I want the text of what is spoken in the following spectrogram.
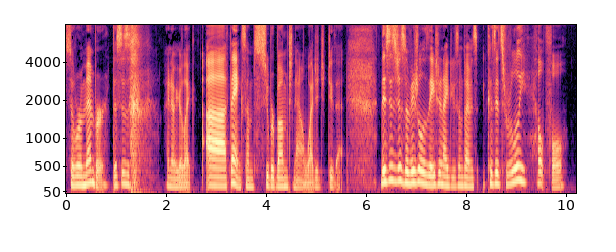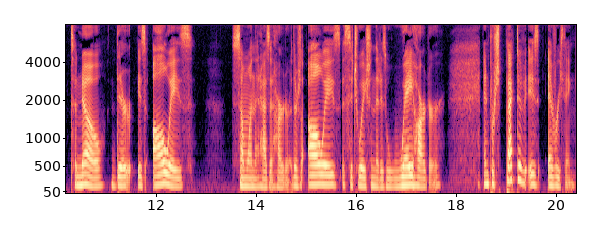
So remember, this is, I know you're like, uh, thanks. I'm super bummed now. Why did you do that? This is just a visualization I do sometimes because it's really helpful to know there is always someone that has it harder. There's always a situation that is way harder. And perspective is everything,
